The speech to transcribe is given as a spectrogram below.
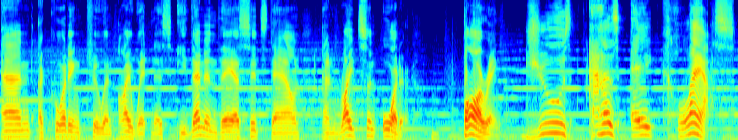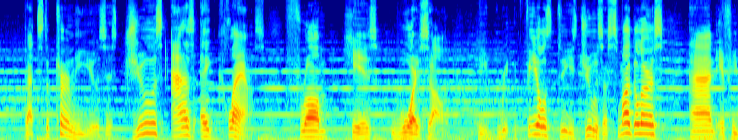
And according to an eyewitness, he then and there sits down and writes an order barring Jews as a class. That's the term he uses Jews as a class from his war zone. He feels these Jews are smugglers, and if he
